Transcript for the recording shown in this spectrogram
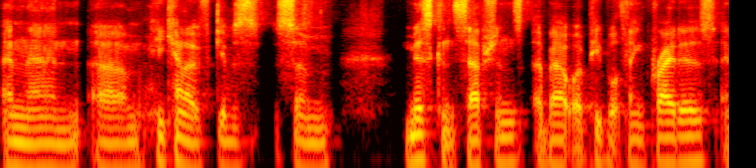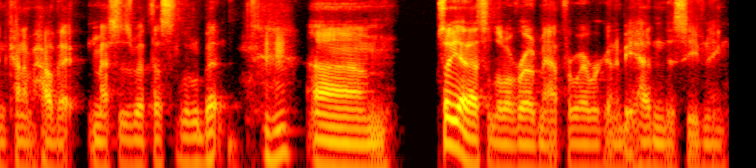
and then um, he kind of gives some misconceptions about what people think pride is and kind of how that messes with us a little bit Mhm. um so yeah, that's a little roadmap for where we're going to be heading this evening.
